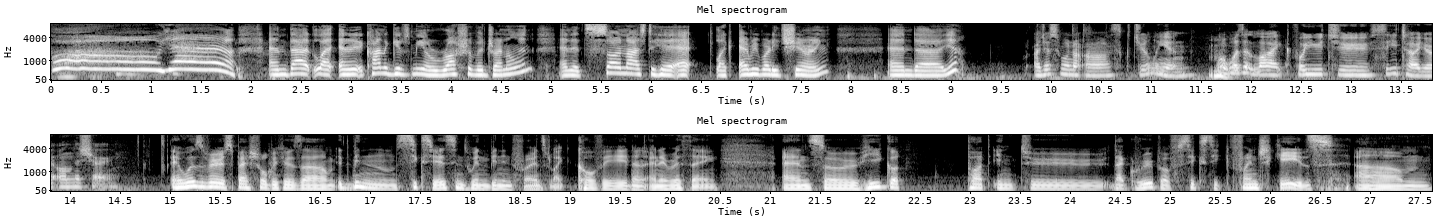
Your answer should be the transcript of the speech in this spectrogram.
"Whoa, yeah!" And that like, and it kind of gives me a rush of adrenaline, and it's so nice to hear e- like everybody cheering, and uh, yeah. I just want to ask Julian, what was it like for you to see Taiyo on the show? It was very special because um, it's been six years since we've been in France, like COVID and, and everything. And so he got put into that group of 60 French kids. Um,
